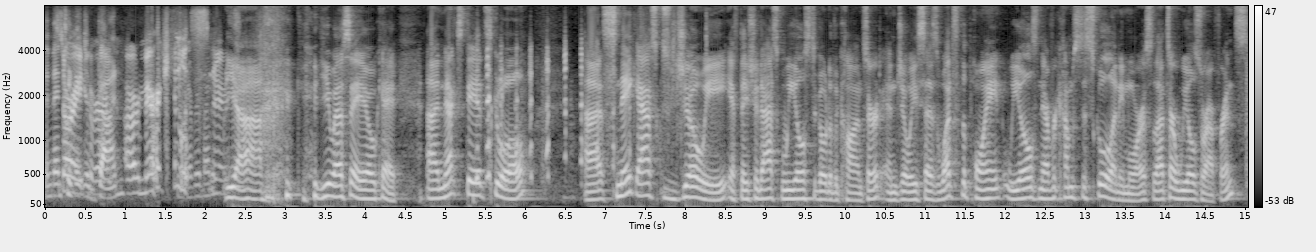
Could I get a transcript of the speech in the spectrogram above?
and then sorry take to out your our, gun. our american Shoot everybody. listeners Yeah, USA. Okay. Uh, next day at school, uh, Snake asks Joey if they should ask Wheels to go to the concert, and Joey says, "What's the point? Wheels never comes to school anymore." So that's our Wheels reference.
